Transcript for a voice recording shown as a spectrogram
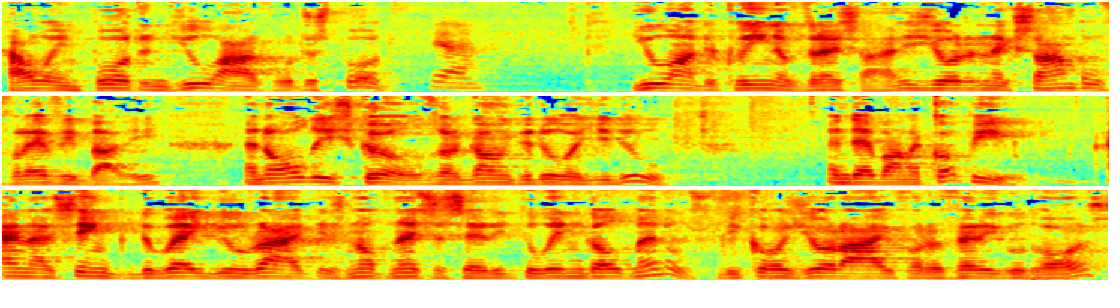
how important you are for the sport. Yeah. You are the queen of dressage. You're an example for everybody. And all these girls are going to do what you do. And they want to copy you. And I think the way you ride is not necessary to win gold medals because your eye for a very good horse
